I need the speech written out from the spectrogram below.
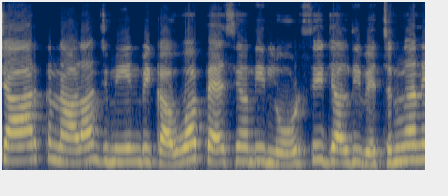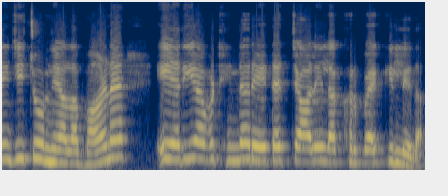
ਚਾਰ ਕਨਾਲਾਂ ਜ਼ਮੀਨ ਵਿਕਾਊ ਆ ਪੈਸਿਆਂ ਦੀ ਲੋੜ ਸੀ, ਜਲਦੀ ਵੇਚਣੀਆਂ ਨੇ ਜੀ, ਝੋਨੇ ਵਾਲਾ ਬਾਣ ਹੈ। ਏਰੀਆ ਬਠਿੰਡਾ ਰੇਟ ਹੈ 40 ਲੱਖ ਰੁਪਏ ਕਿੱਲੇ ਦਾ।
